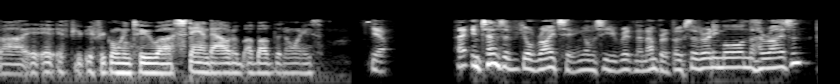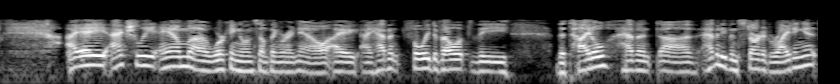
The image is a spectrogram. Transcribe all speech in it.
uh, if you're if you're going to uh, stand out ab- above the noise. Yeah. Uh, in terms of your writing, obviously you've written a number of books. Are there any more on the horizon? I actually am uh, working on something right now. I, I haven't fully developed the the title. haven't uh, haven't even started writing it,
